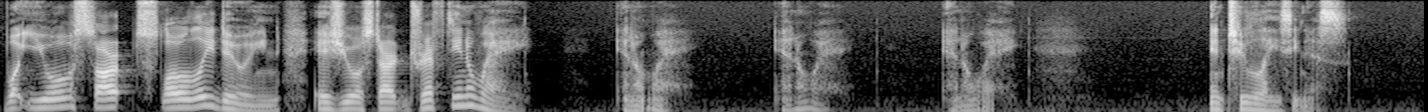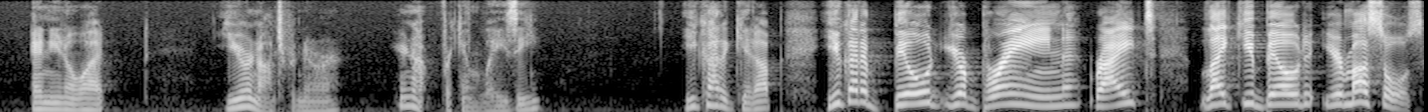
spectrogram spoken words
what you will start slowly doing is you will start drifting away, in a way, in a way, in a way, into laziness. And you know what? You're an entrepreneur. You're not freaking lazy. You got to get up. You got to build your brain, right? Like you build your muscles.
